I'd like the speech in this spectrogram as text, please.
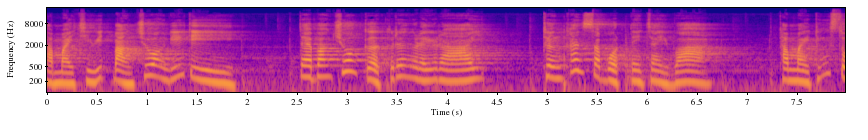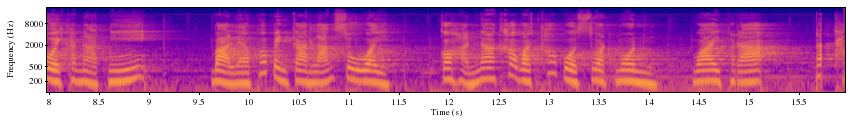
ทำไมชีวิตบางช่วงดีดีๆแต่บางช่วงเกิดเรื่องร้ายๆ ถึงขั้นสะบดในใจว่าทำไมถึงซวยขนาดนี้บ่าแล้วเพื่อเป็นการล้างซวย ก็หันหน้าเข้าวัดเข้าโบสถ์สวดมนต์ไหว้พระรับท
